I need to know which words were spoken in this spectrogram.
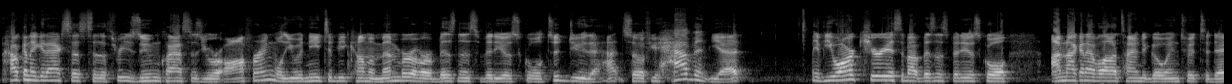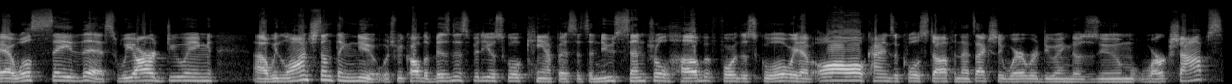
how can I get access to the three Zoom classes you are offering? Well, you would need to become a member of our business video school to do that. So if you haven't yet, if you are curious about Business Video School, I'm not going to have a lot of time to go into it today. I will say this. We are doing, uh, we launched something new, which we call the Business Video School Campus. It's a new central hub for the school you have all kinds of cool stuff, and that's actually where we're doing those Zoom workshops.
